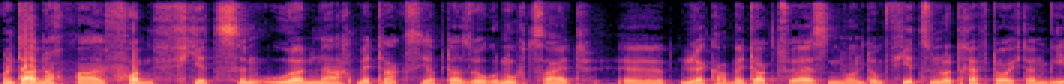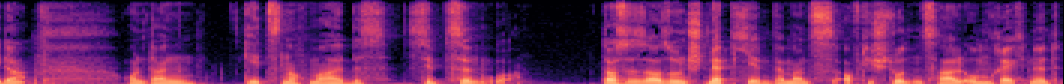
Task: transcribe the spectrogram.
Und dann nochmal von 14 Uhr nachmittags. Ihr habt da so genug Zeit, äh, lecker Mittag zu essen. Und um 14 Uhr trefft ihr euch dann wieder. Und dann geht es nochmal bis 17 Uhr. Das ist also ein Schnäppchen, wenn man es auf die Stundenzahl umrechnet.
